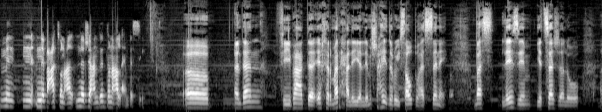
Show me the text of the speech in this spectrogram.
نبعتهم على نرجع نردهم على الامبسي. Uh, and then في بعد آخر مرحلة يلي مش رح يقدروا يصوتوا هالسنة بس لازم يتسجلوا uh,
